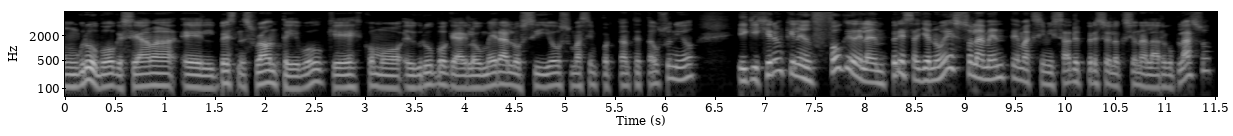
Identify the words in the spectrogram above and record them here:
un grupo que se llama el Business Roundtable, que es como el grupo que aglomera los CEOs más importantes de Estados Unidos, y que dijeron que el enfoque de la empresa ya no es solamente maximizar el precio de la acción a largo plazo,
